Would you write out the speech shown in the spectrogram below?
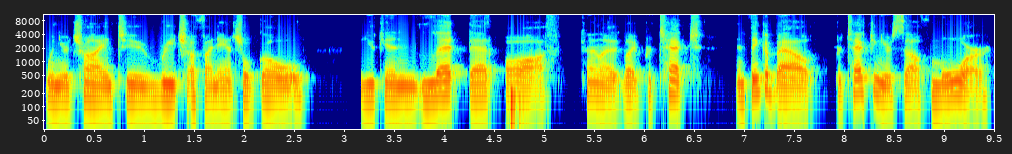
when you're trying to reach a financial goal. You can let that off, kind of like protect and think about protecting yourself more.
